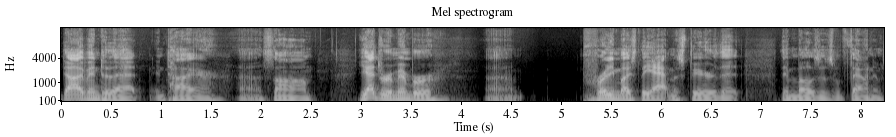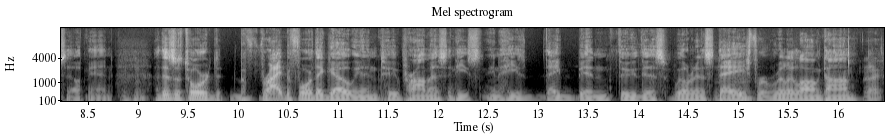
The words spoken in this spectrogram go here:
dive into that entire uh, psalm, you have to remember uh, pretty much the atmosphere that that Moses found himself in. Uh, This was toward right before they go into promise, and he's you know he's they've been through this wilderness stage for a really long time. right.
